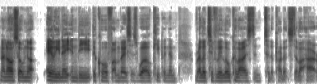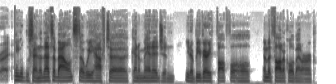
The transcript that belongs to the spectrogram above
and also not alienating the the core fan base as well, keeping them relatively localized to the product still at heart, right? Hundred percent, and that's a balance that we have to kind of manage and you know, be very thoughtful and methodical about our approach.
